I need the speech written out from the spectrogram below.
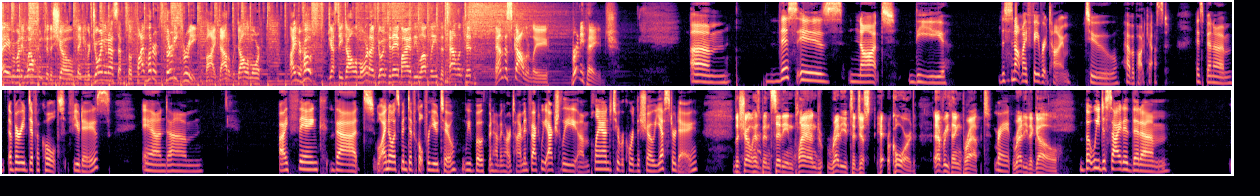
Hey, everybody, welcome to the show. Thank you for joining us. Episode 533 of I Doubt It with Dollemore. I'm your host, Jesse Dollemore, and I'm joined today by the lovely, the talented, and the scholarly Brittany Page. Um, this is not the. This is not my favorite time to have a podcast. It's been a, a very difficult few days, and um, I think that, well, I know it's been difficult for you too. We've both been having a hard time. In fact, we actually um, planned to record the show yesterday. The show has been sitting, planned, ready to just hit record. Everything prepped, Right. ready to go. But we decided that, um,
